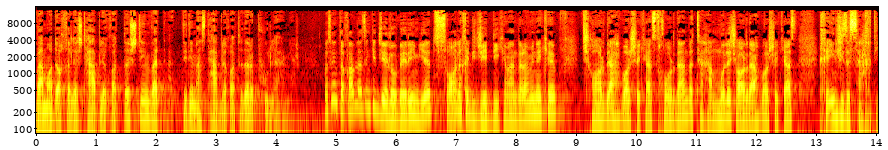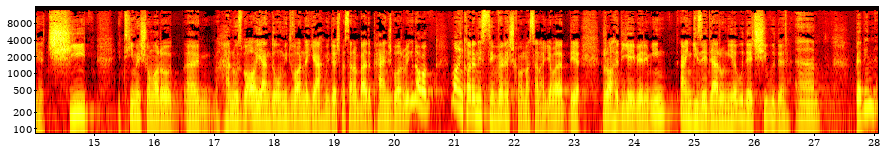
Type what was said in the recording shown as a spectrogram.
و ما داخلش تبلیغات داشتیم و دیدیم از تبلیغات داره پول در میاره. حسین تا قبل از اینکه جلو بریم یه سوال خیلی جدی که من دارم اینه که 14 بار شکست خوردن و تحمل 14 بار شکست خیلی چیز سختیه. چی تیم شما رو هنوز به آینده امیدوار نگه می داشت مثلا بعد پنج بار بگین آقا ما این کار نیستیم ولش کن مثلا یا بعد راه دیگه ای بریم. این انگیزه درونیه بوده؟ چی بوده؟ ببین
